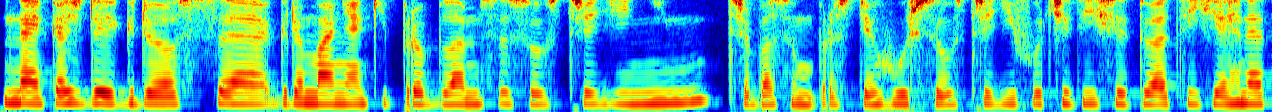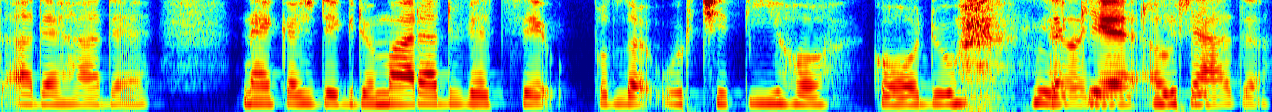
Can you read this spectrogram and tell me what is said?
Ne každý, kdo, se, kdo má nějaký problém se soustředěním, třeba se mu prostě hůř soustředí v určitých situacích, je hned ADHD. Ne každý, kdo má rád věci podle určitého kódu, jo, tak je autista.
